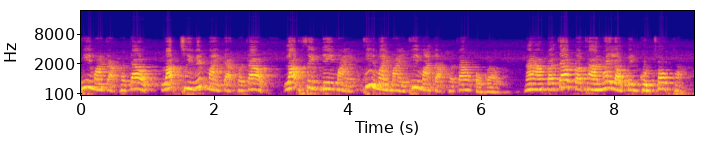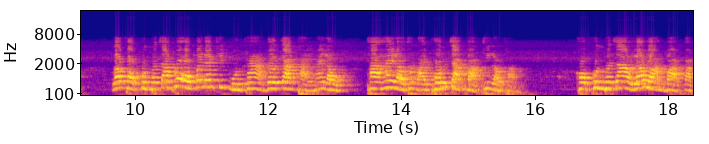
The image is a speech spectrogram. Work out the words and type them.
ที่มาจากพระเจ้า รับชีวิตใหม่จากพระเจ้า รับสิ่งดีใหม่ที่ใหม่ ๆ ที่มาจากพระเจ้าของเรานะคะพระเจ้าประทานให้เราเป็นคนชอบธรรมเราขอบคุณพระเจ้าพระองค์ไม่ได้คิดมูลค่า โดยการถ่ายให้เราทาให้เราทั้งหลายพ้นจากบาปที่เราทำขอบคุณพระเจ้าระหว่างบาปกับ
